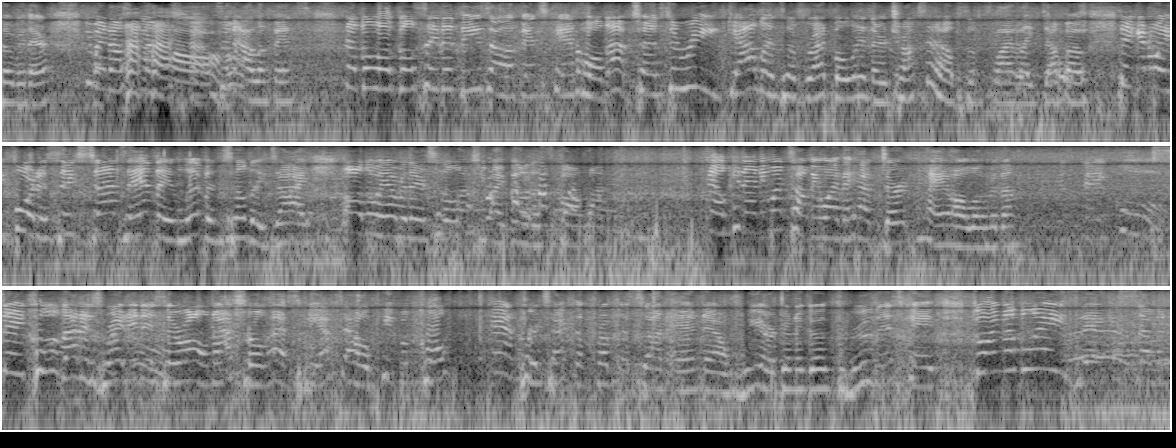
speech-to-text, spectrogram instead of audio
over there. You might also notice some elephants. Now, the locals say that these elephants can hold up to three gallons of Red Bull in their trunks. It helps them fly like Dumbo. They can weigh four to six tons, and they live until they die. All the way over there to the left, you might be able to spot one. Now, can anyone tell me why they have dirt and hay all over them? Stay cool. Stay cool, that is right. It is their all-natural SPF to help keep them cool and protect them from the sun. And now we are going to go through this cave, going ablaze at 7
